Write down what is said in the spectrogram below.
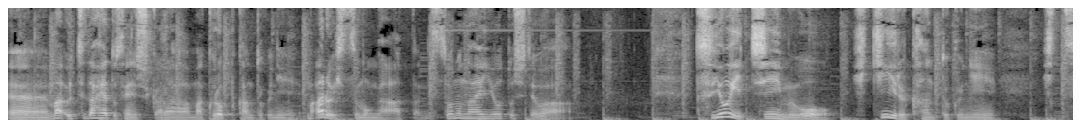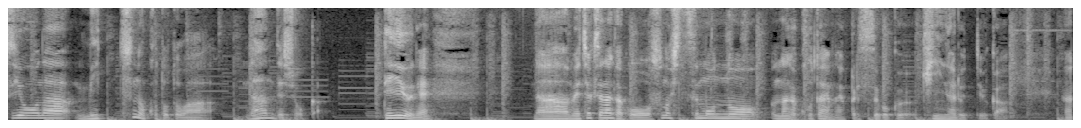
えーまあ、内田隼人選手から、まあ、クロップ監督に、ま、ある質問があったんですその内容としては強いチームを率いる監督に必要な3つのこととは何でしょうか？っていうね。なあめちゃくちゃなんかこうその質問のなんか答えもやっぱりすごく気になるっていうかうん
